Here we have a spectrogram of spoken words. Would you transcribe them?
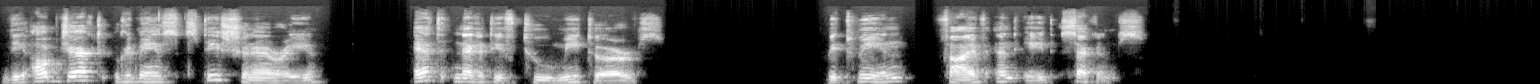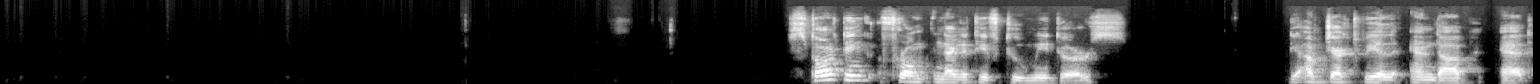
the object remains stationary at negative 2 meters between 5 and 8 seconds. Starting from negative 2 meters, the object will end up at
